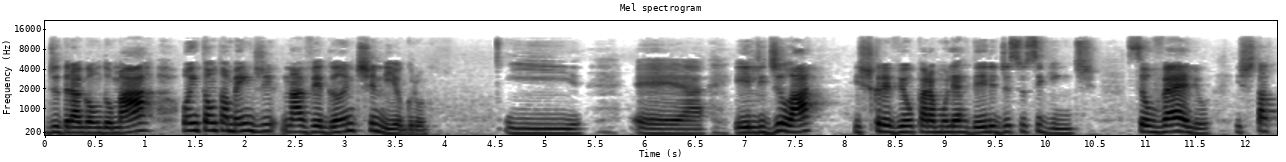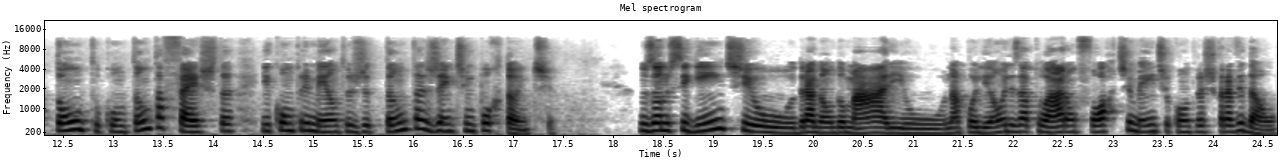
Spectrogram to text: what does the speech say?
de dragão do mar ou então também de navegante negro. E é, ele de lá escreveu para a mulher dele e disse o seguinte: Seu velho está tonto com tanta festa e cumprimentos de tanta gente importante. Nos anos seguintes, o Dragão do Mar e o Napoleão eles atuaram fortemente contra a escravidão,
